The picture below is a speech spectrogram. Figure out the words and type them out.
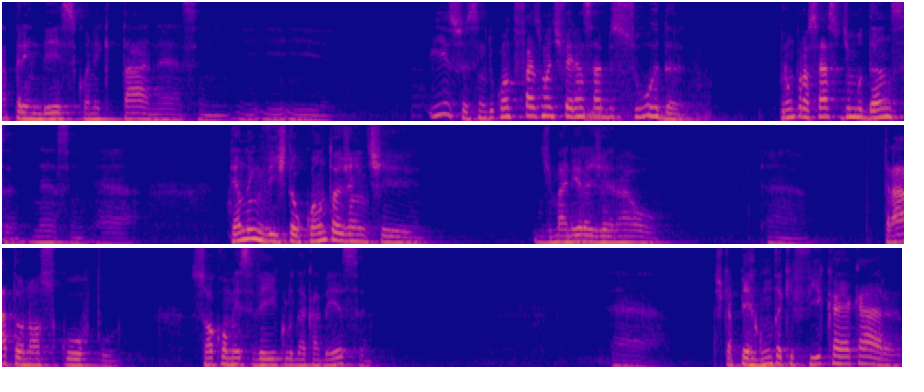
aprender, se conectar, né, assim, e, e, e isso, assim, do quanto faz uma diferença absurda para um processo de mudança, né, assim, é, tendo em vista o quanto a gente, de maneira geral, é, trata o nosso corpo só como esse veículo da cabeça, Acho que a pergunta que fica é, cara,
